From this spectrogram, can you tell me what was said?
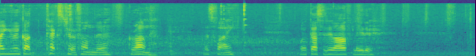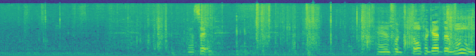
I even got texture from the ground. That's fine. We'll dust it off later. That's it. and for, don't forget the moon.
